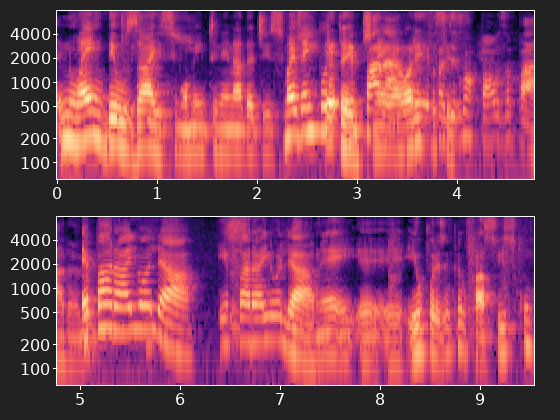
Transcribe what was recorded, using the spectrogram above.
Não é endeusar esse momento nem nada disso, mas é importante, é, é parar, né? A hora é que você. fazer uma pausa para, né? É parar e olhar. É parar e olhar, né? É, é, eu, por exemplo, eu faço isso com,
